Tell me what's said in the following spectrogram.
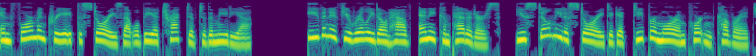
inform and create the stories that will be attractive to the media. Even if you really don't have any competitors, you still need a story to get deeper more important coverage.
